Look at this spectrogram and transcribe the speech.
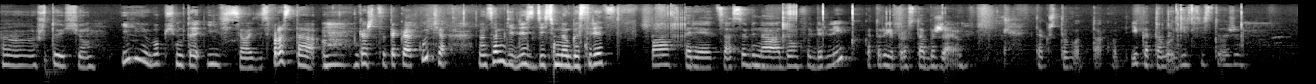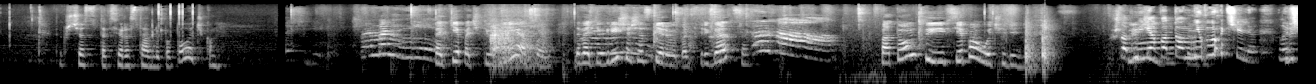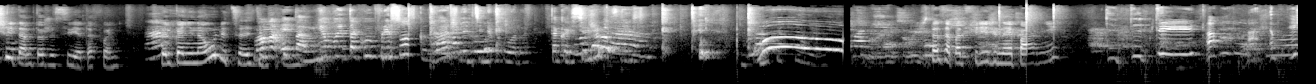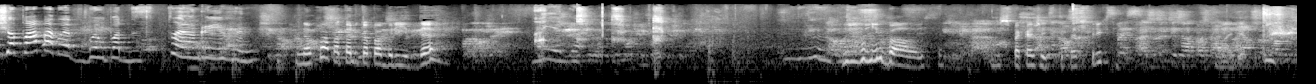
А, что еще? И, в общем-то, и все. Здесь просто, кажется, такая куча. На самом деле здесь много средств повторяется. Особенно Дом Фаберлик, который я просто обожаю. Так что вот так вот. И каталоги здесь тоже. Так что сейчас это все расставлю по полочкам. Так, кепочки убери, Афонь. Давайте, Гриша сейчас первый подстригаться. Потом ты, все по очереди. Чтобы меня потом не мучили. Включи там тоже свет, Афонь. Только не на улице, а здесь. Мама, это, мне бы такую присоску, знаешь, для телефона. Такой сижу здесь. Что за подстриженные парни? Еще папа был подстрижен. Но папа только побрит, да? Не балуйся. Лишь покажись, ты подстригся. Молодец.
